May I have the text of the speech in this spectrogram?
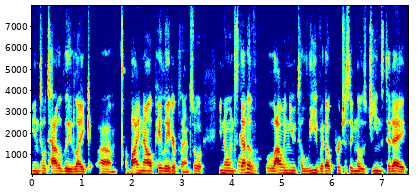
in totality, like um, buy now, pay later plan. So, you know, instead yeah. of allowing you to leave without purchasing those jeans today,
